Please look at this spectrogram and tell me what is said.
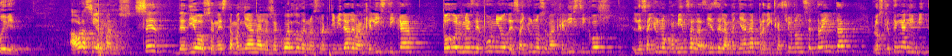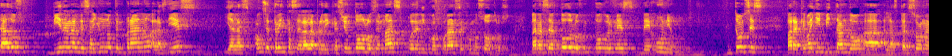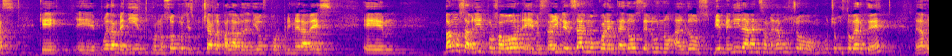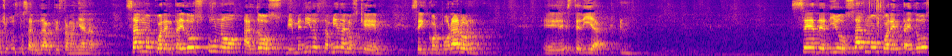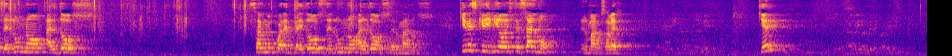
Muy bien. Ahora sí, hermanos, sed de Dios en esta mañana. Les recuerdo de nuestra actividad evangelística. Todo el mes de junio, desayunos evangelísticos. El desayuno comienza a las 10 de la mañana, predicación 11.30. Los que tengan invitados vienen al desayuno temprano a las 10 y a las 11.30 será la predicación. Todos los demás pueden incorporarse con nosotros. Van a ser todos los, todo el mes de junio. Entonces, para que vaya invitando a, las personas que eh, puedan venir con nosotros y escuchar la palabra de Dios por primera vez. Eh, vamos a abrir, por favor, eh, nuestra Biblia en Salmo 42 del 1 al 2. Bienvenida, Aranza, me da mucho, mucho gusto verte, me da mucho gusto saludarte esta mañana. Salmo 42, 1 al 2. Bienvenidos también a los que se incorporaron este día. Sed de Dios, Salmo 42 del 1 al 2. Salmo 42 del 1 al 2, hermanos. ¿Quién escribió este salmo, hermanos? A ver. ¿Quién?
